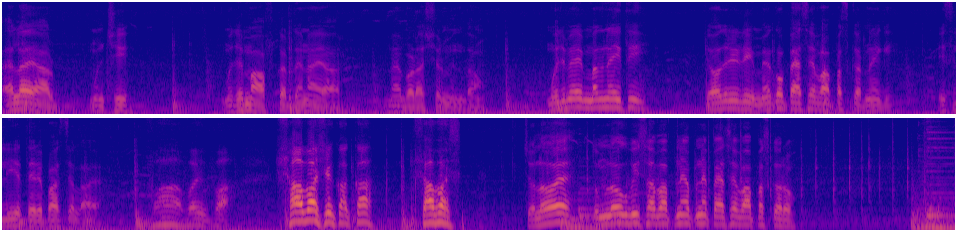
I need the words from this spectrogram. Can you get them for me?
اہلا یار منشی مجھے معاف کر دینا یار میں بڑا شرمندہ ہوں۔ مجھ میں ہمت نہیں تھی۔ چودھری جی، ریمے کو پیسے واپس کرنے کی اس لیے تیرے پاس چلا آیا۔ واہ بھائی واہ۔ شاباش کاکا۔ شاباش۔ چلو اے تم لوگ بھی سب اپنے اپنے پیسے واپس کرو۔ Thank you.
